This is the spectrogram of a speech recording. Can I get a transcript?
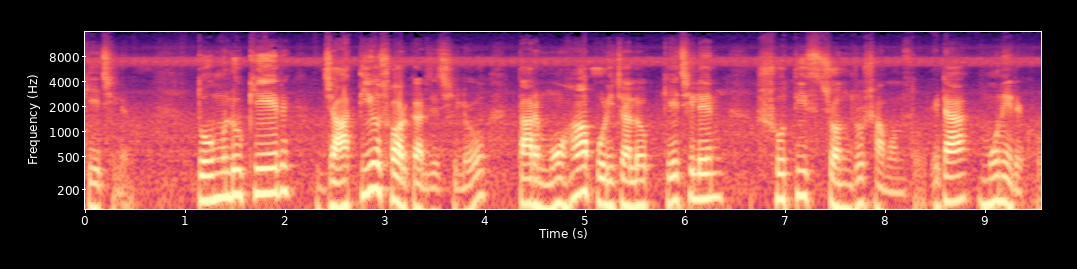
কে ছিলেন? তমলুকের জাতীয় সরকার যে ছিল, তার মহাপরিচালক কে ছিলেন? সতীশচন্দ্র সামন্ত। এটা মনে রেখো।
